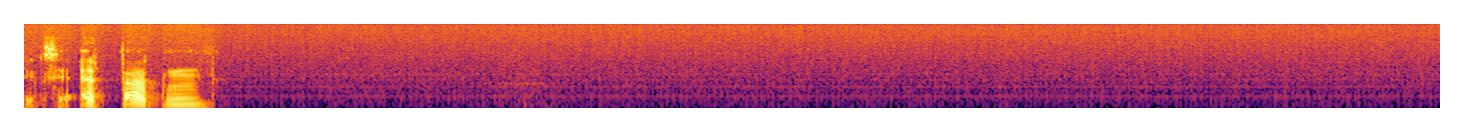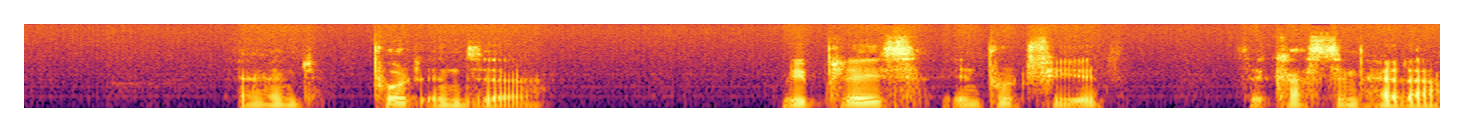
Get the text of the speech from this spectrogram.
click the add button and put in the replace input field the custom header.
